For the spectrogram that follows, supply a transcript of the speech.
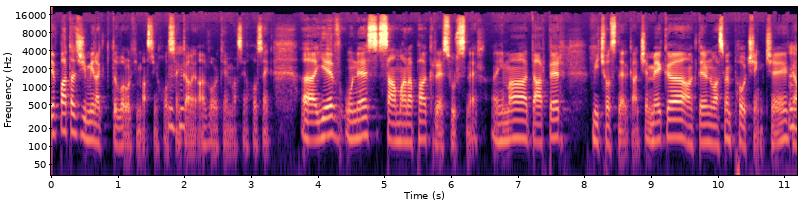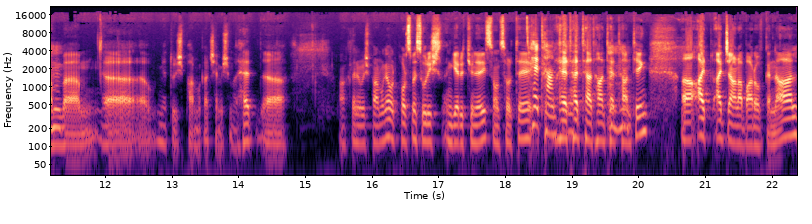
եւ պատասխանի մենակ ՏՏ ոլորտի մասին խոսենք, այլ ոլորտի մասին խոսենք, եւ ունես սահմանափակ ռեսուրսներ։ Հիմա տարբեր միջոցներ կան, չէ՞, մեկը անգլերեն ասում են poaching, չէ՞, կամ մի ուրիշ բառ մկա չեմ հիշում, head անգլերեն ուրիշ բառ մկա, որ փորձում ես ուրիշ ընկերություններից ոնց որ թե head head head head hunting այդ այդ ճանապարհով գնալ,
